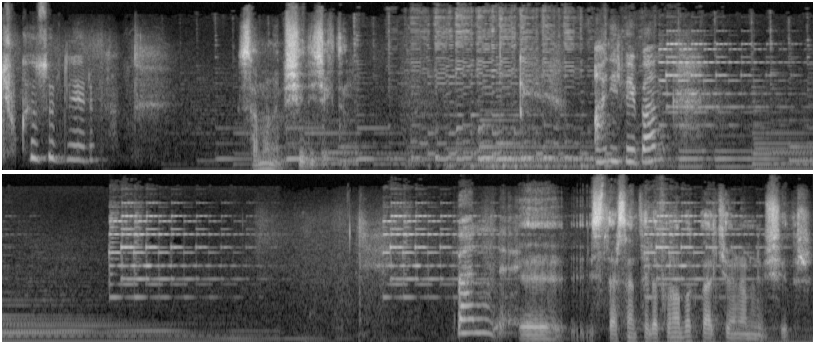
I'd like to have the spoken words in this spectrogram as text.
Çok özür dilerim. Sen bana bir şey diyecektin. Adil Bey ben... Ben Ee, istersen telefona bak belki önemli bir şeydir.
